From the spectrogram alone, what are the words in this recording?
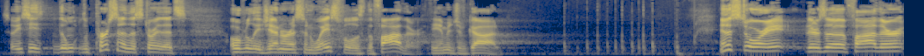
So you see, the, the person in the story that's overly generous and wasteful is the father, the image of God. In the story, there's a father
